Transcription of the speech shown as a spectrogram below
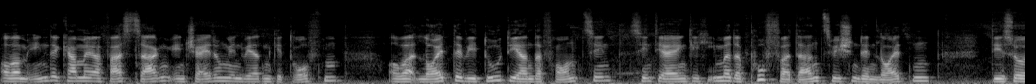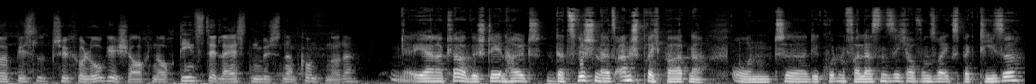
Aber am Ende kann man ja fast sagen, Entscheidungen werden getroffen. Aber Leute wie du, die an der Front sind, sind ja eigentlich immer der Puffer dann zwischen den Leuten, die so ein bisschen psychologisch auch noch Dienste leisten müssen am Kunden, oder? Ja, na klar, wir stehen halt dazwischen als Ansprechpartner und äh, die Kunden verlassen sich auf unsere Expertise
